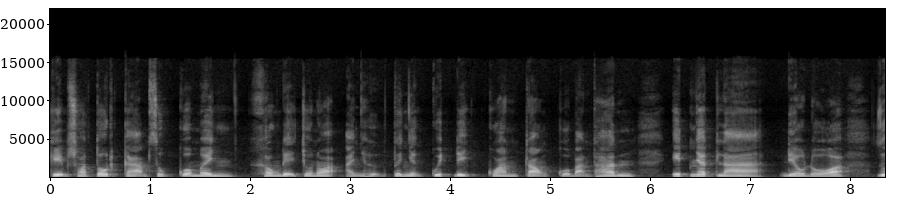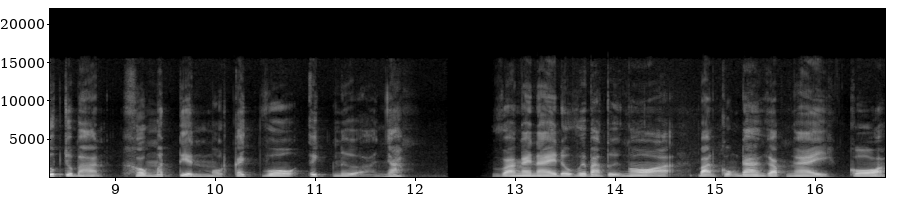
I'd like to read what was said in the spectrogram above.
kiểm soát tốt cảm xúc của mình, không để cho nó ảnh hưởng tới những quyết định quan trọng của bản thân ít nhất là điều đó giúp cho bạn không mất tiền một cách vô ích nữa nhé và ngày này đối với bạn tuổi ngọ bạn cũng đang gặp ngày có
